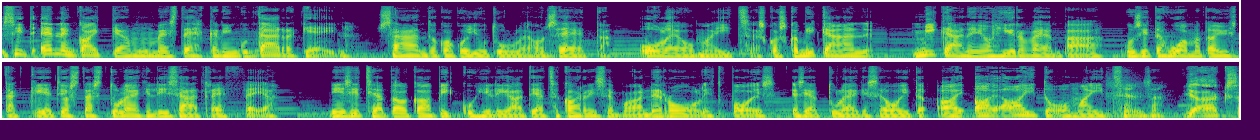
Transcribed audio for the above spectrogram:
sitten ennen kaikkea mun mielestä ehkä niin kuin tärkein sääntö koko jutulle on se, että ole oma itsesi. Koska mikään, mikään ei ole hirveämpää kuin sitten huomata yhtäkkiä, että jos tästä tuleekin lisää treffejä, niin sitten sieltä alkaa pikkuhiljaa, tiedätkö, karisemaan ne roolit pois. Ja sieltä tuleekin se oito, ai, ai, aito oma itsensä. Ja X,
